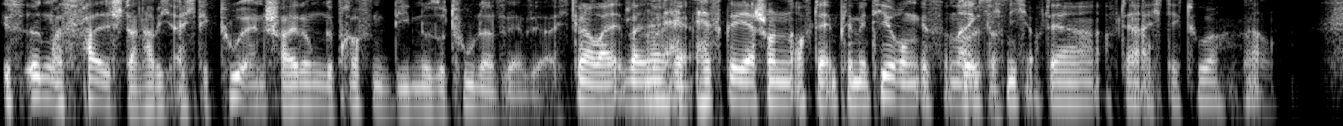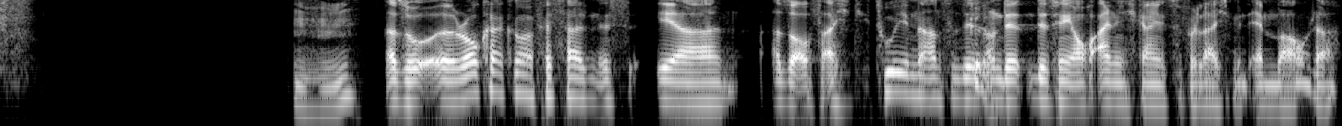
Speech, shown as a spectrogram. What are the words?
ist irgendwas falsch. Dann habe ich Architekturentscheidungen getroffen, die nur so tun, als wären sie Architektur. Genau, weil, weil Okay. Haskell ja schon auf der Implementierung ist und So ist eigentlich das. nicht auf der, auf der Architektur. Ja. Genau. Mhm. Also äh, Roker können wir festhalten, ist eher also auf Architekturebene anzusehen Genau. und de deswegen auch eigentlich gar nicht zu vergleichen mit Ember oder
